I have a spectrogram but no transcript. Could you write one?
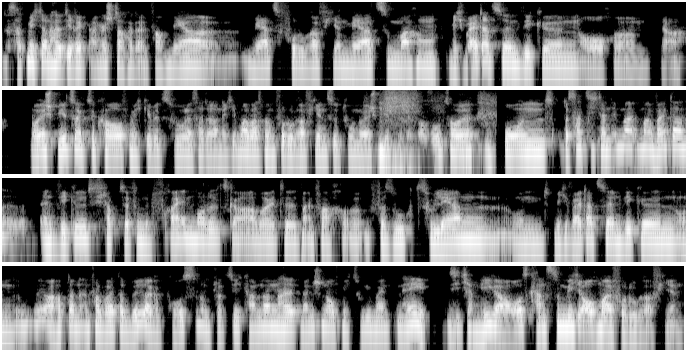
das hat mich dann halt direkt angestachelt, einfach mehr, mehr zu fotografieren, mehr zu machen, mich weiterzuentwickeln, auch ähm, ja, neues Spielzeug zu kaufen. Ich gebe zu, das hatte dann nicht immer was mit dem Fotografieren zu tun. Neues Spielzeug ist auch so toll. Und das hat sich dann immer, immer weiter entwickelt. Ich habe sehr viel mit freien Models gearbeitet, einfach äh, versucht zu lernen und mich weiterzuentwickeln und ja, habe dann einfach weiter Bilder gepostet und plötzlich kamen dann halt Menschen auf mich zu, die meinten, hey, sieht ja mega aus, kannst du mich auch mal fotografieren?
